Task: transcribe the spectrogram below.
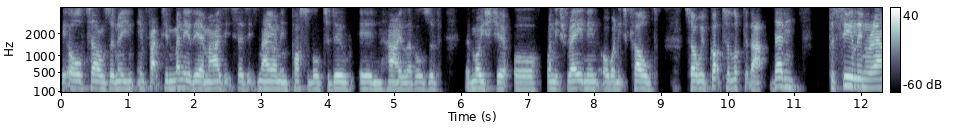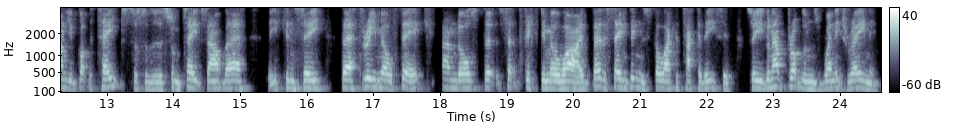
it all tells. And in, in fact, in many of the MIs, it says it's nigh on impossible to do in high levels of the moisture or when it's raining or when it's cold. So we've got to look at that. Then for sealing around, you've got the tapes. So, so there's some tapes out there that you can see. They're three mil thick and also 50 mil wide. They're the same thing. It's still like a tack adhesive. So you're going to have problems when it's raining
